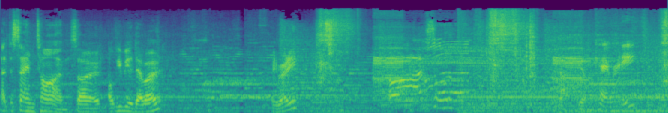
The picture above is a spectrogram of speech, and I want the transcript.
at the same time. So I'll give you a demo. Are you ready? Oh, sort of. yeah. Okay, ready?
